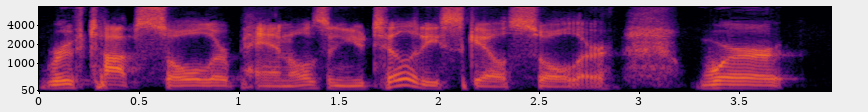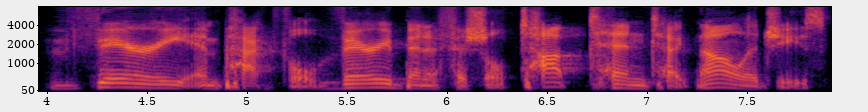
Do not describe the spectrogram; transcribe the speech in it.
rooftop solar panels and utility scale solar were very impactful, very beneficial, top 10 technologies.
